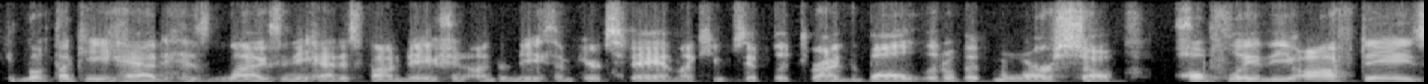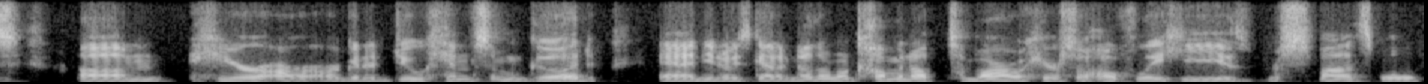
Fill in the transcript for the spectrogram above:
he looked like he had his legs and he had his foundation underneath him here today and like he was able to drive the ball a little bit more. So hopefully the off days um, here are, are going to do him some good. And you know he's got another one coming up tomorrow here, so hopefully he is responsible,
